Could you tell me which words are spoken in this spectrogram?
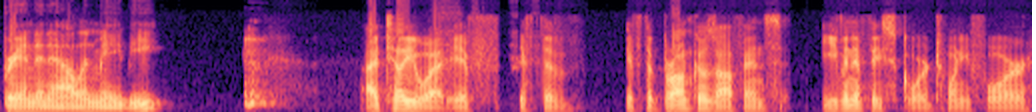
Brandon Allen, maybe. I tell you what, if if the if the Broncos offense, even if they scored 24,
